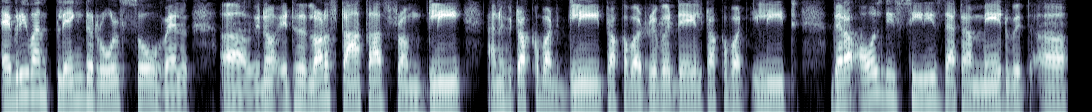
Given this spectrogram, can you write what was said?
everyone playing the role so well. Uh, you know, it is a lot of star cast from Glee. And if you talk about Glee, talk about Riverdale, talk about Elite, there are all these series that are made with uh,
